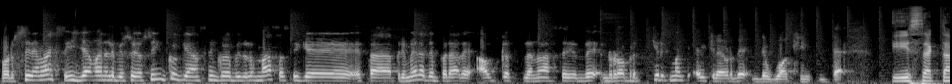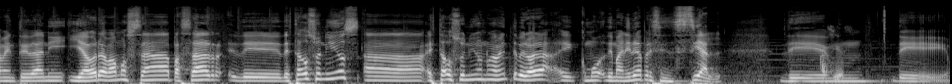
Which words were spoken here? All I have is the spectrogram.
Por Cinemax y ya van el episodio 5, quedan 5 capítulos más, así que esta primera temporada de Outcast, la nueva serie de Robert Kirkman, el creador de The Walking Dead. Exactamente, Dani. Y ahora vamos a pasar de, de Estados Unidos a Estados Unidos nuevamente, pero ahora eh, como de manera presencial. De, mm, de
